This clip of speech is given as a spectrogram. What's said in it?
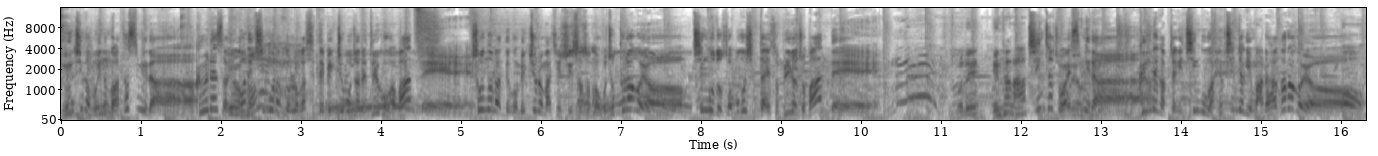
눈치가 보이는 것 같았습니다. 그래서 이번에 어허. 친구랑 놀러 갔을 때 맥주 모자를 들고 가봤는데 손을 안 대고 맥주를 마실 수 있어서 너무 좋더라고요. 친구도 써보고 싶다 해서 빌려줘봤는데 어때? 괜찮아? 진짜 좋아했습니다. 근데 갑자기 친구가 혁신적인 말을 하더라고요. 어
